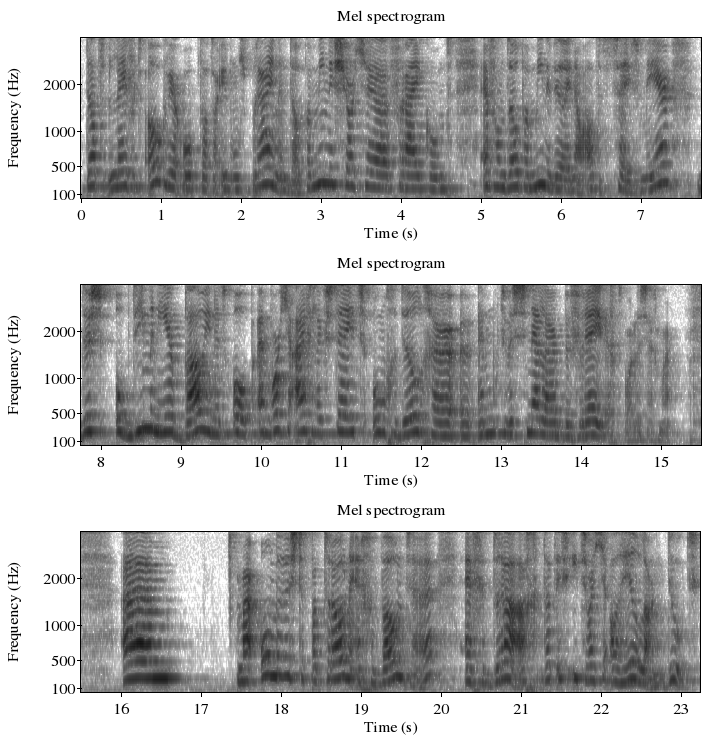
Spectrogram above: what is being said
dat levert ook weer op dat er in ons brein een dopamine shotje vrijkomt. En van dopamine wil je nou altijd steeds meer. Dus op die manier bouw je het op en word je eigenlijk steeds ongeduldiger uh, en moeten we sneller bevredigd worden, zeg maar. Um, maar onbewuste patronen en gewoonten en gedrag, dat is iets wat je al heel lang doet.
